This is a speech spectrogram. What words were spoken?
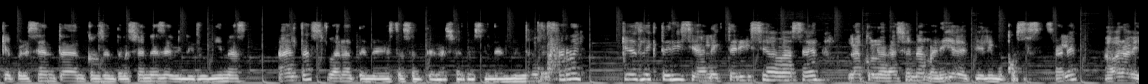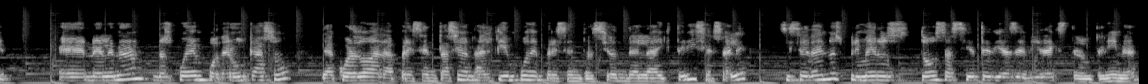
que presentan concentraciones de bilirrubinas altas van a tener estas alteraciones en el neurodesarrollo. ¿Qué es la ictericia? La ictericia va a ser la coloración amarilla de piel y mucosas, ¿sale? Ahora bien, en el ENARM nos pueden poner un caso de acuerdo a la presentación, al tiempo de presentación de la ictericia, ¿sale? Si se da en los primeros 2 a 7 días de vida extrauterina,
